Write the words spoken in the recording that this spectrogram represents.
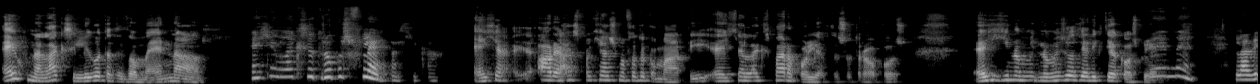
έχουν αλλάξει λίγο τα δεδομένα. Έχει αλλάξει ο τρόπος φλερτ αρχικά. Έχει, α- ωραία, ας πιάσουμε αυτό το κομμάτι. Έχει αλλάξει πάρα πολύ αυτός ο τρόπος. Έχει γίνει, νομι- νομίζω, διαδικτυακός Ναι, πλέον. ναι. Δηλαδή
